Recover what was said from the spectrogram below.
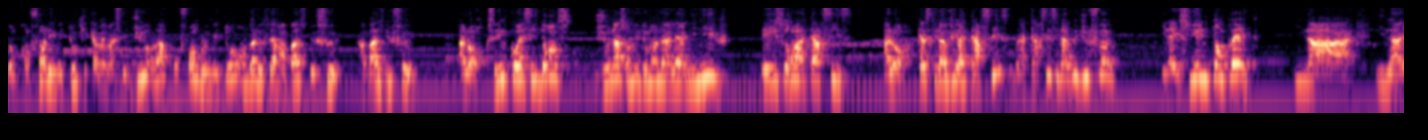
Donc, on fond les métaux qui est quand même assez dur, là. Pour fondre le métaux, on doit le faire à base de feu, à base du feu. Alors, c'est une coïncidence. Jonas, on lui demande d'aller à Ninive et ils seront à Tarsis. Alors, qu'est-ce qu'il a vu à Tarsis? Ben, À Tarsis, il a vu du feu. Il a essuyé une tempête. Il a, il a,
